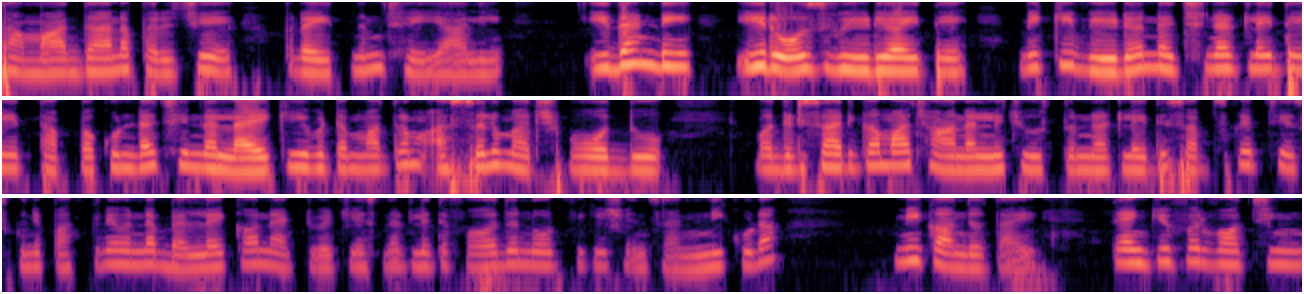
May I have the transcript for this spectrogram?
సమాధానపరిచే ప్రయత్నం చేయాలి. ఇదండి ఈరోజు వీడియో అయితే. మీకు ఈ వీడియో నచ్చినట్లయితే తప్పకుండా చిన్న లైక్ ఇవ్వటం మాత్రం అస్సలు మర్చిపోవద్దు. మొదటిసారిగా మా ఛానల్ని చూస్తున్నట్లయితే సబ్స్క్రైబ్ చేసుకుని పక్కనే ఉన్న బెల్ ఐకాన్ యాక్టివేట్ చేసినట్లయితే ఫర్దర్ నోటిఫికేషన్స్ అన్నీ కూడా మీకు అందుతాయి. Thank you for watching.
